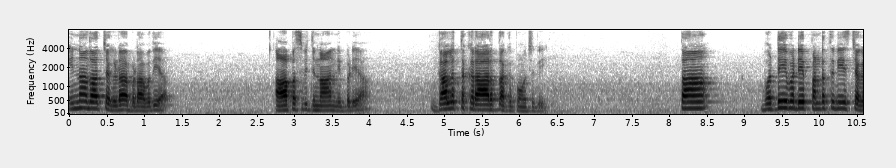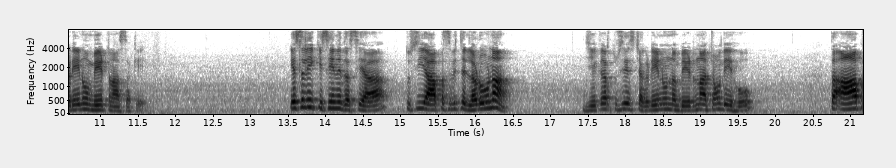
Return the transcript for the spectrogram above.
ਇਹਨਾਂ ਦਾ ਝਗੜਾ ਬੜਾ ਵਧਿਆ। ਆਪਸ ਵਿੱਚ ਨਾ ਨਿਬੜਿਆ। ਗੱਲ ਤਕਰਾਰ ਤੱਕ ਪਹੁੰਚ ਗਈ। ਤਾਂ ਵੱਡੇ ਵੱਡੇ ਪੰਡਤ ਵੀ ਇਸ ਝਗੜੇ ਨੂੰ ਮੇਟ ਨਾ ਸਕੇ। ਇਸ ਲਈ ਕਿਸੇ ਨੇ ਦੱਸਿਆ, ਤੁਸੀਂ ਆਪਸ ਵਿੱਚ ਲੜੋ ਨਾ। ਜੇਕਰ ਤੁਸੀਂ ਇਸ ਝਗੜੇ ਨੂੰ ਨਿਬੇੜਨਾ ਚਾਹੁੰਦੇ ਹੋ, ਤਾਂ ਆਪ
